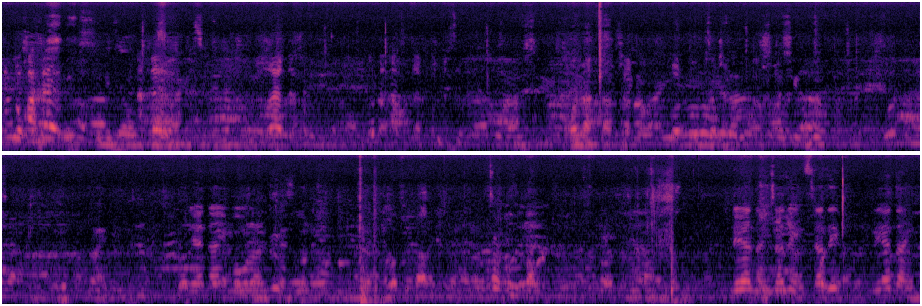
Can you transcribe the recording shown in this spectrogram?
كله خفيف Riyadayım, sadık, sadık, riyadayım.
